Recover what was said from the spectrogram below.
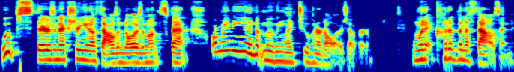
whoops, there's an extra, you know, $1,000 a month spent. Or maybe you end up moving like $200 over when it could have been a thousand.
